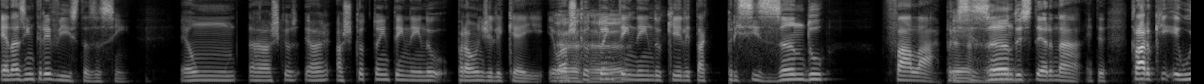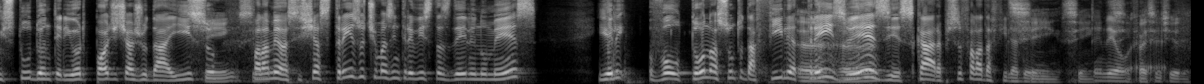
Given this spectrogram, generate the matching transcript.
é nas entrevistas, assim. É um. Acho que eu, eu acho que eu tô entendendo pra onde ele quer ir. Eu acho que eu tô entendendo que ele tá precisando falar, precisando externar. entende? Claro que o estudo anterior pode te ajudar a isso. Sim, sim. Falar, meu, assisti as três últimas entrevistas dele no mês e ele voltou no assunto da filha três Aham. vezes. Cara, preciso falar da filha dele. Sim, sim. Entendeu? sim, faz É, sentido.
